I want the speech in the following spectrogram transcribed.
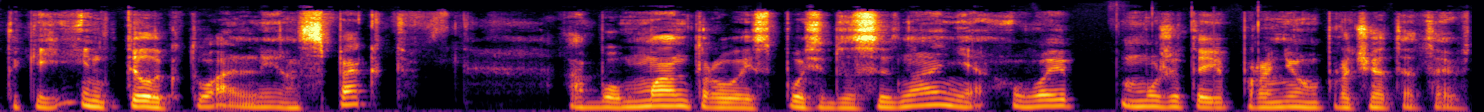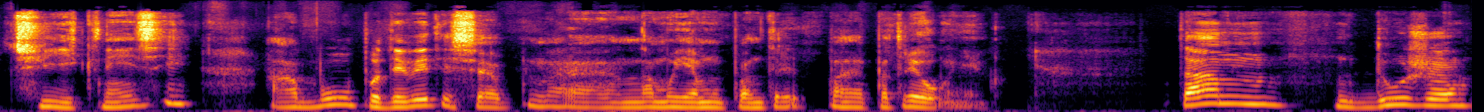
такий інтелектуальний аспект або мантровий спосіб засинання, ви можете про нього прочитати в цій книзі, або подивитися е, на моєму патреоні. Там дуже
